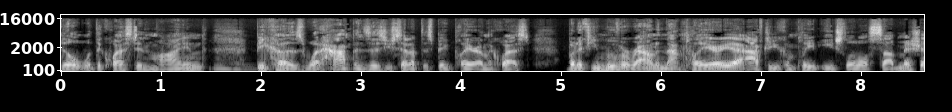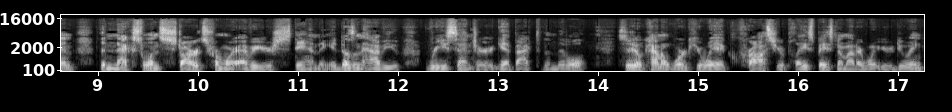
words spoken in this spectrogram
built with the Quest in mind Mhm. because what happens is you set up this big player on the quest but if you move around in that play area after you complete each little submission the next one starts from wherever you're standing it doesn't have you recenter get back to the middle so you'll kind of work your way across your play space no matter what you're doing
